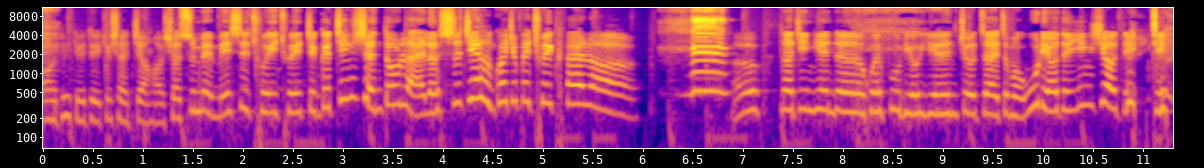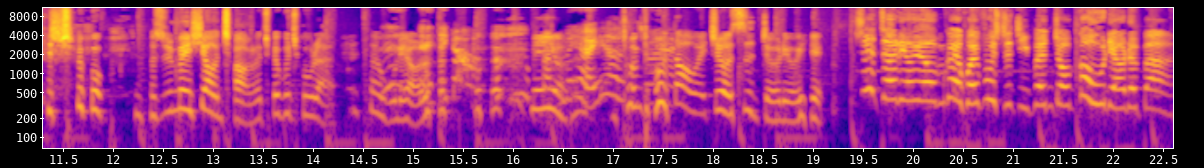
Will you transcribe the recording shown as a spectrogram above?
哦，对对对，就像这样哈，小师妹没事吹一吹，整个精神都来了，时间很快就被吹开了。好，那今天的回复留言就在这么无聊的音效点结束。我是妹笑场了，吹不出来，太无聊了。没有，从头到尾只有四则留言，四则留言我们可以回复十几分钟，够无聊的吧？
